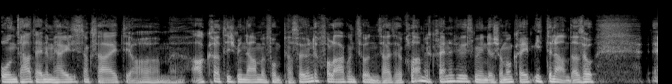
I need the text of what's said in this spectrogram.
Und hat einem Herr Hills noch gesagt, ja, Ackert ist mein Name vom persönlichen Verlag und so. Und er sagt, ja klar, wir kennen uns, wir haben ja schon mal geredet miteinander. Also, äh,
